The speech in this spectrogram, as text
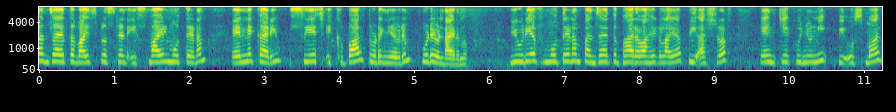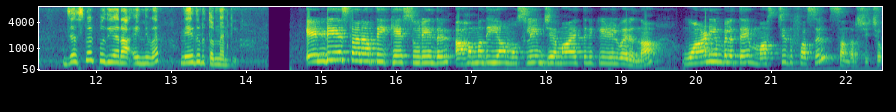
panchayat vice president Ismail Moothedam N A Kareem C H Iqbal തുടങ്ങിയവരും കൂടെ ഉണ്ടായിരുന്നു U D F Moothedam panchayat ഭാരവാഹികളായ P Ashraf N K Kunhunni P Usman Jasmal Puthiyara എന്നിവർ നേതൃത്വം നൽകി. എൻ ഡി എ സ്ഥാനാർത്ഥി കെ സുരേന്ദ്രൻ അഹമ്മദിയ മുസ്ലിം ജമായത്തിന് കീഴിൽ വരുന്ന വാണിയമ്പലത്തെ മസ്ജിദ് ഫസിൽ സന്ദർശിച്ചു.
